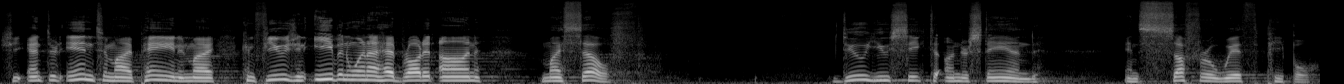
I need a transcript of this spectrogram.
She entered into my pain and my confusion even when I had brought it on myself? Do you seek to understand and suffer with people?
